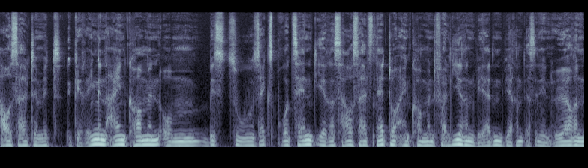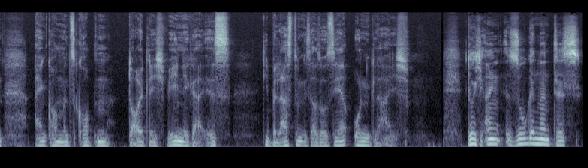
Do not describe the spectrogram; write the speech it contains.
Haushalte mit geringen Einkommen um bis zu 6 Prozent ihres Haushaltsnettoeinkommen verlieren werden, während es in den höheren Einkommensgruppen deutlich weniger ist. Die Belastung ist also sehr ungleich. Durch ein sogenanntes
